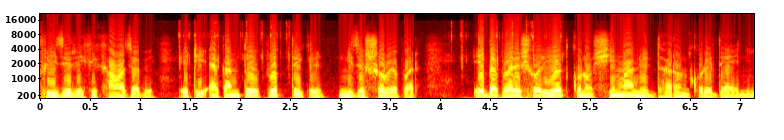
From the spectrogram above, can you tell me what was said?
ফ্রিজে রেখে খাওয়া যাবে, এটি একান্তই প্রত্যেকের নিজস্ব ব্যাপার। এ ব্যাপারে শরীয়ত কোনো সীমা নির্ধারণ করে দেয়নি।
